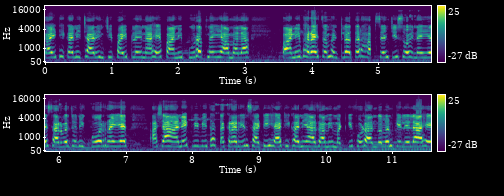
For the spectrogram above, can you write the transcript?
काही ठिकाणी चार इंची पाईपलाईन आहे. पाणी पुरत नाही आहे आम्हाला. पाणी भरायचं म्हटलं तर हापस्यांची सोय नाही आहे सार्वजनिक बोर नाही आहेत अशा अनेक विविध तक्रारींसाठी ह्या ठिकाणी आज आम्ही मटकी फोड आंदोलन केलेलं आहे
